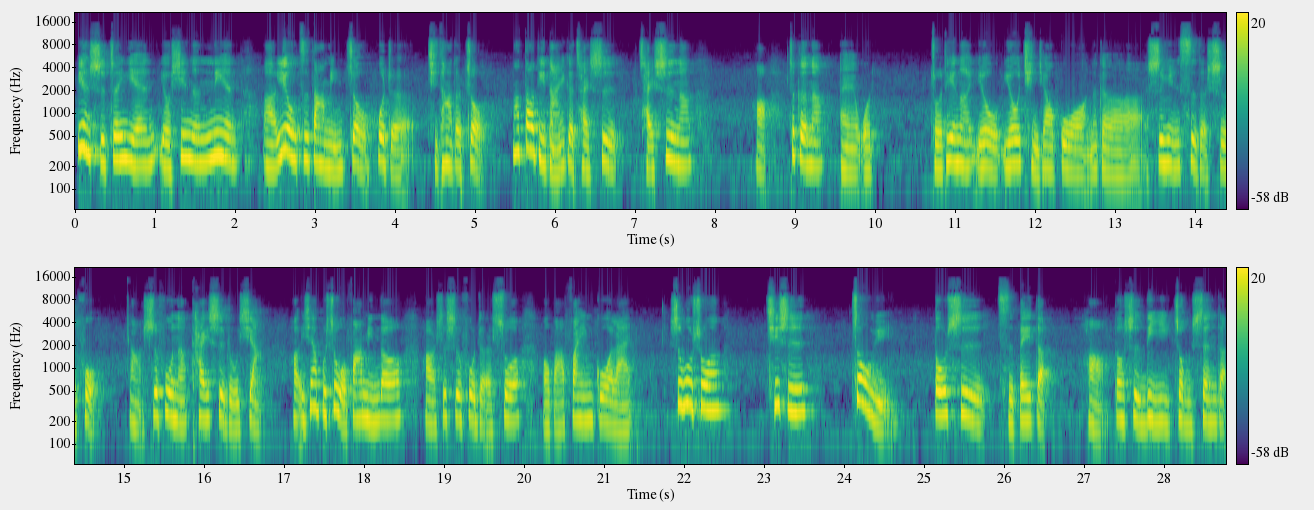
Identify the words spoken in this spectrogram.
辨识真言，有些人念啊六字大明咒或者其他的咒。那到底哪一个才是才是呢？好，这个呢，哎，我昨天呢也有也有请教过那个诗云寺的师傅啊，师傅呢开示如下。好，以下不是我发明的哦，好是师傅的说，我把它翻译过来。师傅说，其实咒语都是慈悲的，好都是利益众生的，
